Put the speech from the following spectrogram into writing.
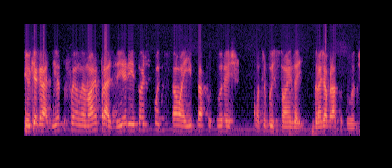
Eu que agradeço, foi um enorme prazer e estou à disposição aí para futuras contribuições aí. Grande abraço a todos.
